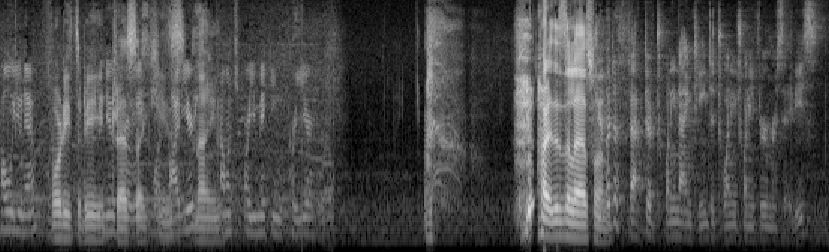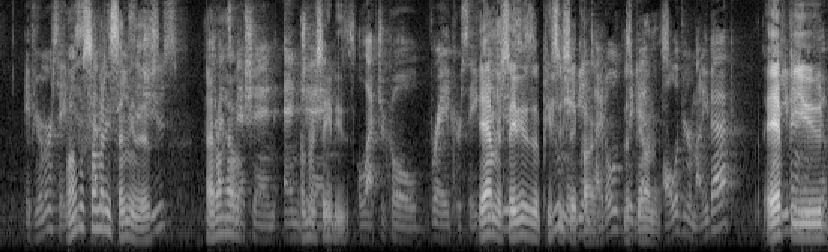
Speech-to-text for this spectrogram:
How old are you now? 43, Been for dressed at like what, he's nine. How much are you making per year? All right, this is the last Do you have a defective 2019 to 2023 Mercedes? If your Mercedes Why would somebody send me this? issues, I don't have engine, Mercedes. electrical, brake, or safety Yeah, issues, Mercedes is a piece of shit car. Let's be honest. all of your money back. If a you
